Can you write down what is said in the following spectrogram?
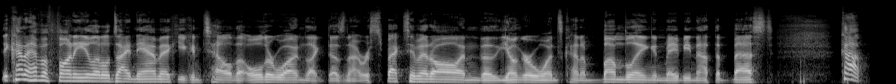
they kind of have a funny little dynamic. You can tell the older one like does not respect him at all, and the younger one's kind of bumbling and maybe not the best cop.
